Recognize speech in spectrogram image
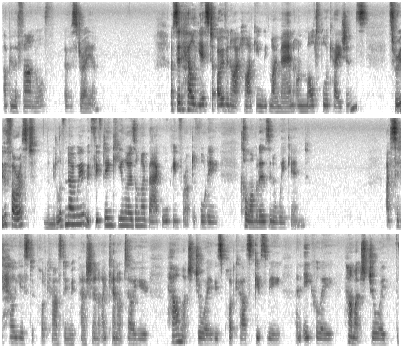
up in the far north of Australia. I've said hell yes to overnight hiking with my man on multiple occasions through the forest in the middle of nowhere with 15 kilos on my back, walking for up to 14 kilometres in a weekend. I've said hell yes to podcasting with passion. I cannot tell you how much joy this podcast gives me, and equally how much joy the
